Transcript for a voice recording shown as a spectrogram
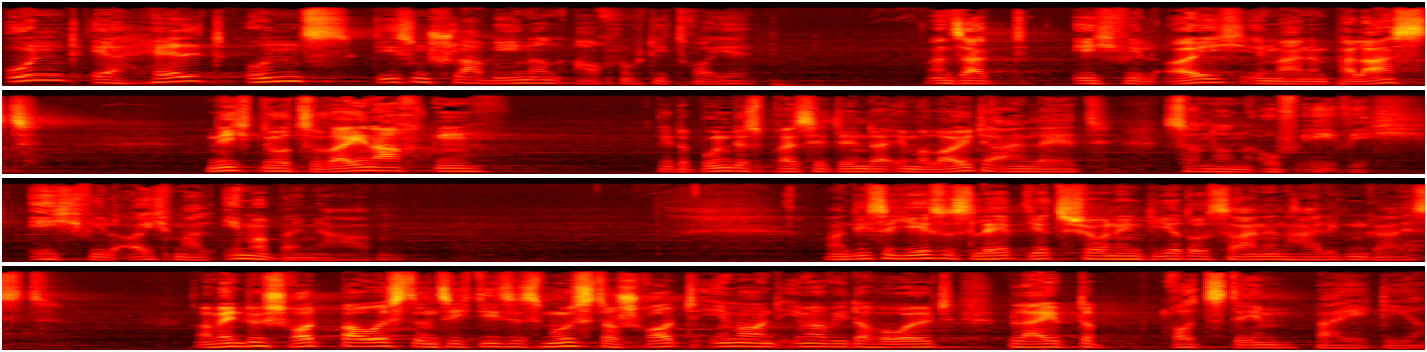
und er hält uns, diesen Schlawinern, auch noch die Treue. Und sagt, ich will euch in meinem Palast nicht nur zu Weihnachten, wie der Bundespräsident, der immer Leute einlädt, sondern auf ewig. Ich will euch mal immer bei mir haben. Und dieser Jesus lebt jetzt schon in dir durch seinen Heiligen Geist. Und wenn du Schrott baust und sich dieses Muster Schrott immer und immer wiederholt, bleibt er trotzdem bei dir.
